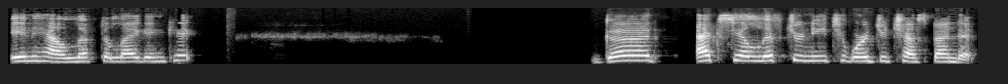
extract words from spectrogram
Inhale, lift a leg and kick. Good. Exhale, lift your knee towards your chest, bend it.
